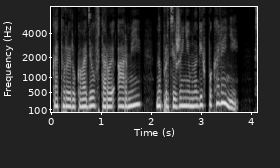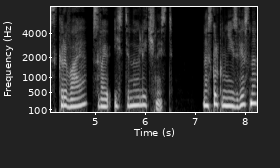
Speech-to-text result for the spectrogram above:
который руководил второй армией на протяжении многих поколений, скрывая свою истинную личность. Насколько мне известно,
